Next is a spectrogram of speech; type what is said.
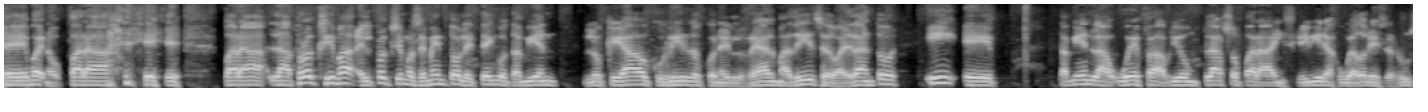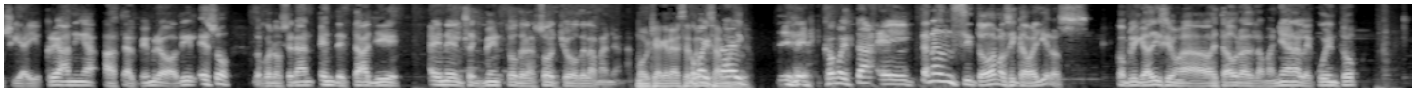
eh, bueno, para, para la próxima, el próximo segmento le tengo también lo que ha ocurrido con el Real Madrid, se lo adelanto, y eh, también la UEFA abrió un plazo para inscribir a jugadores de Rusia y Ucrania hasta el primero de abril. Eso lo conocerán en detalle en el segmento de las 8 de la mañana. Muchas gracias, don Samuel. ¿Cómo está el tránsito, damas y caballeros? Complicadísimo a esta hora de la mañana, le cuento.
